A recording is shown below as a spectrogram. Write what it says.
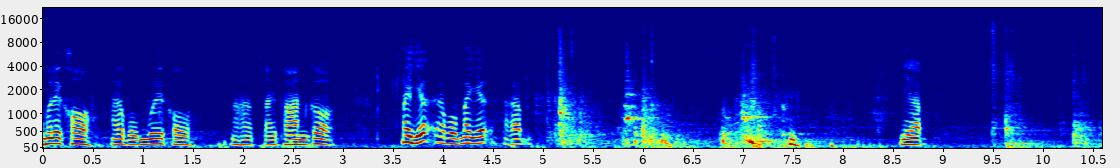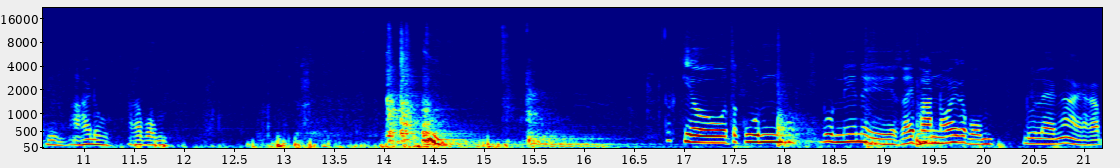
มูเลคอนะครับผมโมเลคอนะครับสายพานก็ไม่เยอะนะผมไม่เยอะนะครับนี่ครับอืมเอาให้ดูนะครับผมรถเกี่ยวตระกูลรุ่นนี้นี่สายพานน้อยครับผม ดูแลง่ายนะครับ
